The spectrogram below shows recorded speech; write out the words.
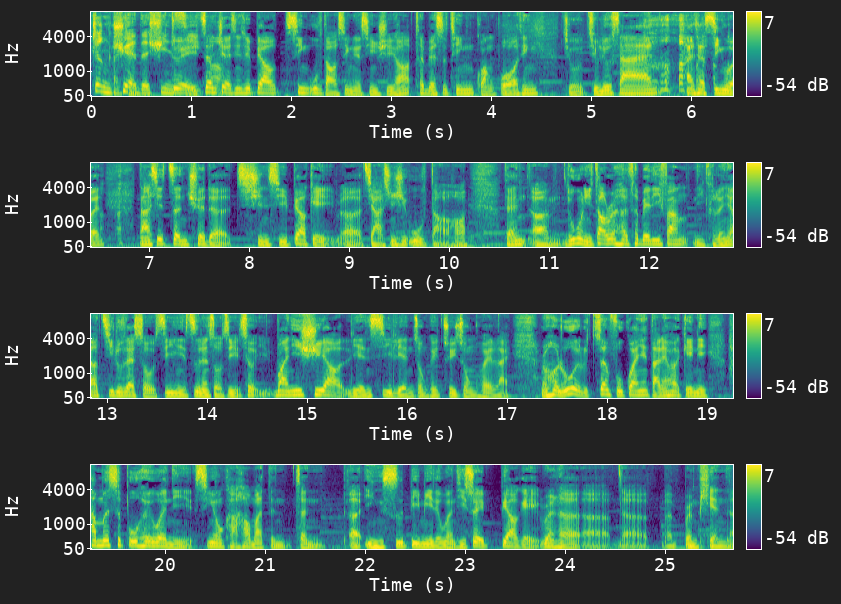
正确的讯息，对正确的哦信息，不要听误导性的信息，然后特别是听广播、听九九六三，看一下新闻，拿一些正确的信息，不要给呃假信息误导哈。但呃，如果你到任何特别地方，你可能要记录在手机，你智能手机，就万一需要联系联中可以追踪回来。然后如果有政府官员打电话给你，他们是不会问你信用卡号码等等呃隐私秘密的问题，所以不要给任何呃呃呃人骗的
